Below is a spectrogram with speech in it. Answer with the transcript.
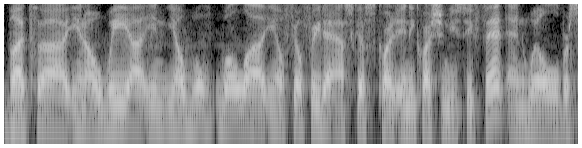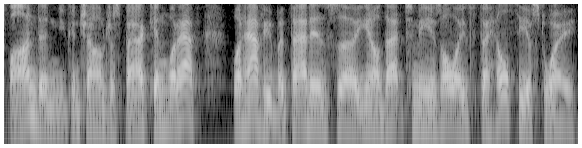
but uh, you know, we, uh, in, you know, we'll, we'll, uh, you know, feel free to ask us quite any question you see fit, and we'll respond, and you can challenge us back, and what have, what have you. But that is, uh, you know, that to me is always the healthiest way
